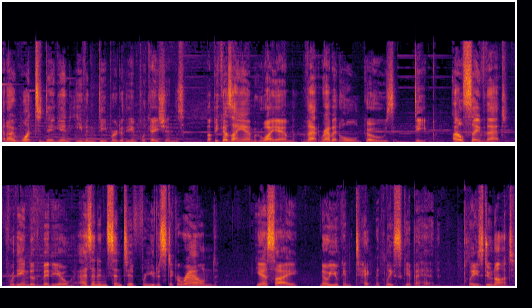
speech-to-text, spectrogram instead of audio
and I want to dig in even deeper to the implications, but because I am who I am, that rabbit hole goes deep. I'll save that for the end of the video as an incentive for you to stick around. Yes, I know you can technically skip ahead. Please do not.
